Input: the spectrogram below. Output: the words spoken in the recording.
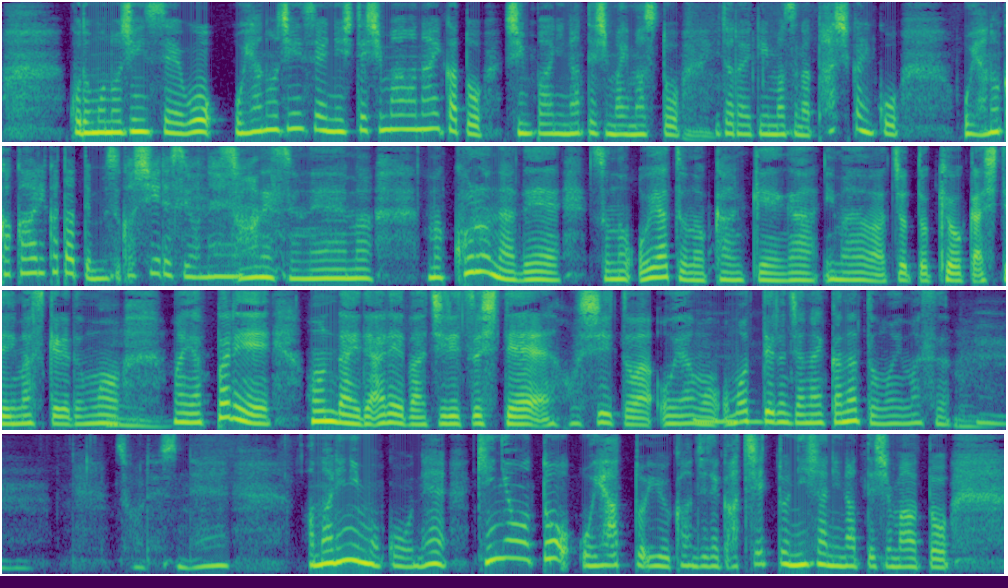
子供の人生を親の人生にしてしまわないかと心配になってしまいますといただいていますが、確かにこう、親の関わり方って難しいですよね。そうですよね。まあ、まあコロナでその親との関係が今はちょっと強化していますけれども、うん、まあやっぱり本来であれば自立してほしいとは親も思ってるんじゃないかなと思います。うん、うん、そうですね。あまりにもこうね、企業と親という感じでガチッと二者になってしまうと、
